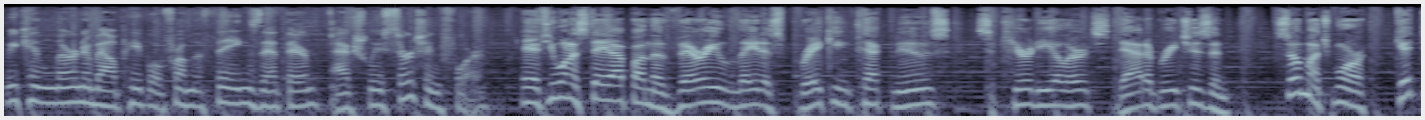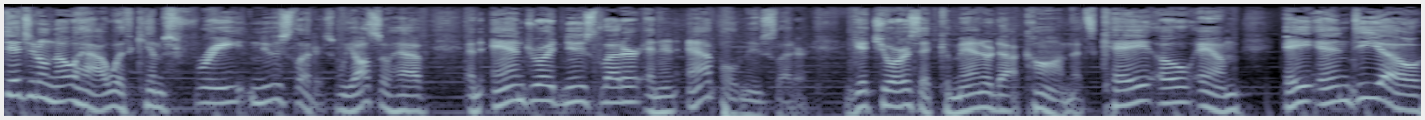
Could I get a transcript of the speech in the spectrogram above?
we can learn about people from the things that they're actually searching for. Hey, if you want to stay up on the very latest breaking tech news, security alerts, data breaches, and so much more, get digital know how with Kim's free newsletters. We also have an Android newsletter and an Apple newsletter. Get yours at komando.com. That's K O M A N D O.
